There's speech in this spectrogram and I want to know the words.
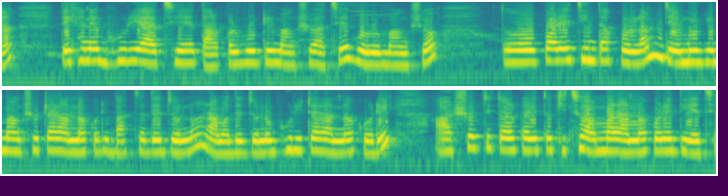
না। তো এখানে ভুড়ি আছে, তারপর মুরগির মাংস আছে, গরুর মাংস। তো পরে চিন্তা করলাম যে মুরগির মাংসটা রান্না করি বাচ্চাদের জন্য আর আমাদের জন্য ভুড়িটা রান্না করি। আর সবজি তরকারি তো কিছু আম্মা রান্না করে দিয়েছে,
